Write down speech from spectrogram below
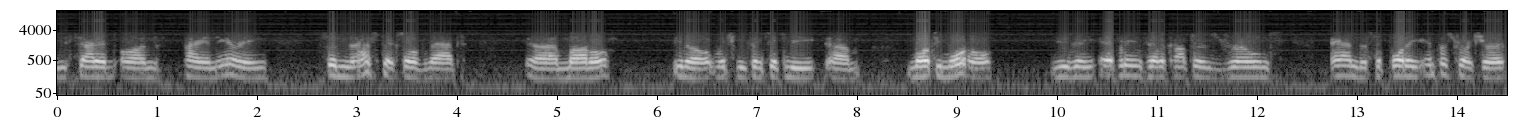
decided on pioneering certain aspects of that uh, model, you know, which we consider to be um, multimodal, using airplanes, helicopters, drones, and the supporting infrastructure,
